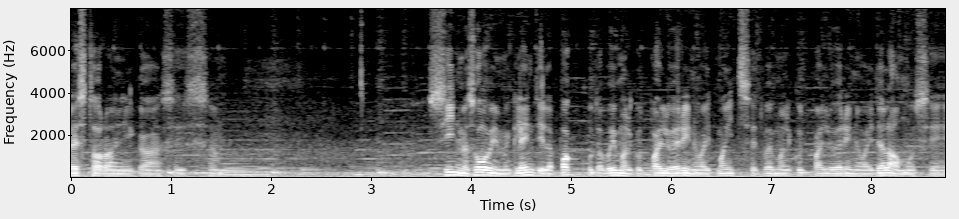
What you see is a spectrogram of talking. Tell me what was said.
restoraniga, siis siin me soovime kliendile pakkuda võimalikult palju erinevaid maitseid, võimalikult palju erinevaid elamusi,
